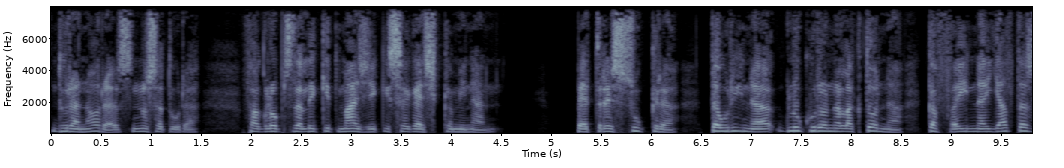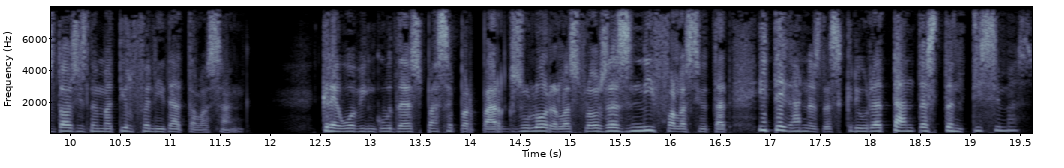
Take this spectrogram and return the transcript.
Durant hores no s'atura, fa globs de líquid màgic i segueix caminant. Petre és sucre, taurina, glucuronalactona, cafeïna i altes dosis de metilfenidat a la sang. Creu avingudes, passa per parcs, olora les flors, esnifa la ciutat i té ganes d'escriure tantes, tantíssimes.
